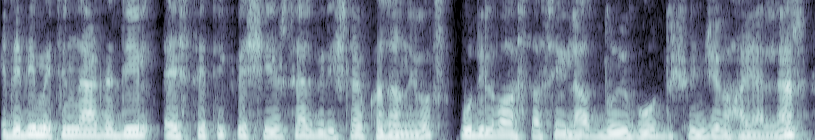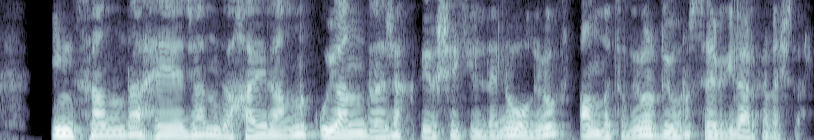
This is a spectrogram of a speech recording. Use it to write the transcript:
edebi metinlerde dil estetik ve şiirsel bir işlev kazanıyor. Bu dil vasıtasıyla duygu, düşünce ve hayaller insanda heyecan ve hayranlık uyandıracak bir şekilde ne oluyor? Anlatılıyor diyoruz sevgili arkadaşlar.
